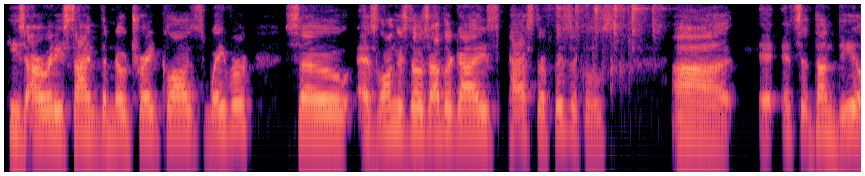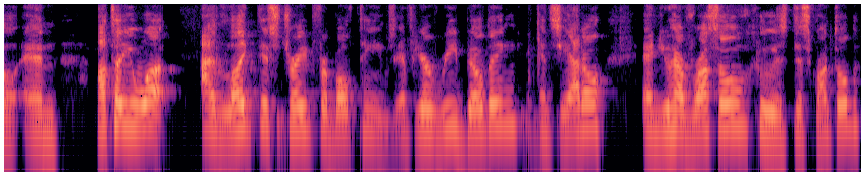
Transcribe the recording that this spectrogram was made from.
He's already signed the no trade clause waiver. So as long as those other guys pass their physicals, uh, it, it's a done deal. And I'll tell you what, I like this trade for both teams. If you're rebuilding in Seattle and you have Russell who is disgruntled,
